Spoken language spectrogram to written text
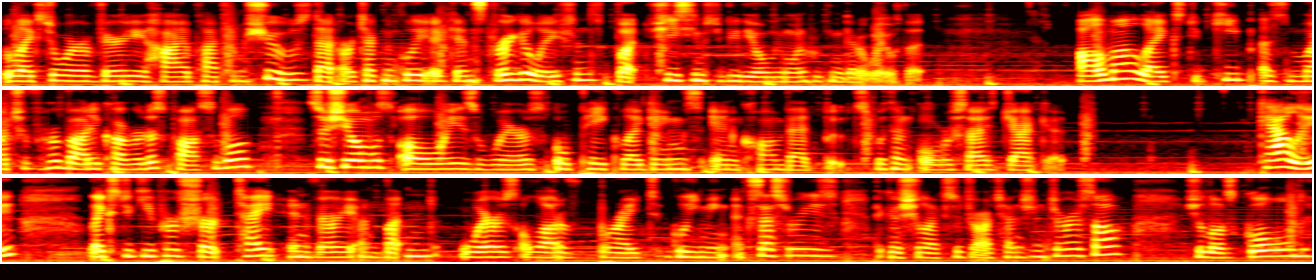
likes to wear very high platform shoes that are technically against regulations, but she seems to be the only one who can get away with it. Alma likes to keep as much of her body covered as possible, so she almost always wears opaque leggings and combat boots with an oversized jacket. Callie likes to keep her shirt tight and very unbuttoned, wears a lot of bright, gleaming accessories because she likes to draw attention to herself. She loves gold,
